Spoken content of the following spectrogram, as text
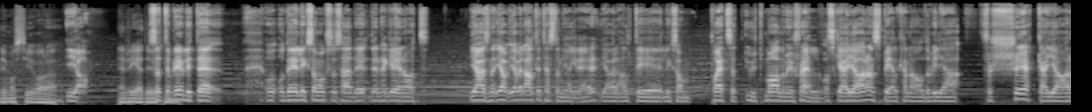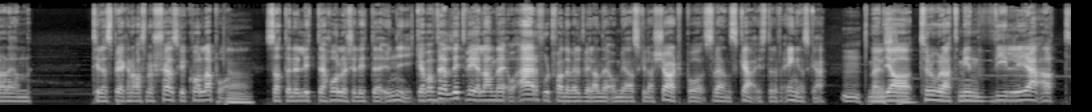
Det måste ju vara Ja. en redig Så att det blev lite... Och, och det är liksom också så här, det, den här grejen av att... Jag, sån- jag, jag vill alltid testa nya grejer. Jag vill alltid liksom på ett sätt utmana mig själv. Och ska jag göra en spelkanal då vill jag försöka göra den till en spelkanal som jag själv ska kolla på. Ja. Så att den är lite, håller sig lite unik. Jag var väldigt velande och är fortfarande väldigt velande om jag skulle ha kört på svenska istället för engelska. Mm. Men jag det. tror att min vilja att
